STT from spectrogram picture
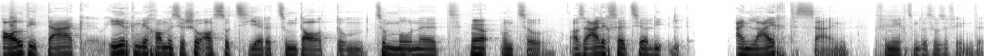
all die Tage, irgendwie kann man es ja schon assoziieren zum Datum, zum Monat Ja. und so. Also eigentlich sollte es ja ein leichtes sein für mich, um das herauszufinden.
